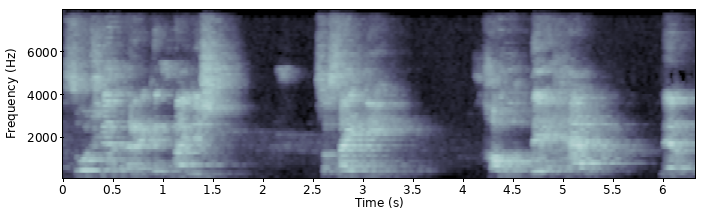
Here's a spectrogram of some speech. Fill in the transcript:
social recognition. Society how they have their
